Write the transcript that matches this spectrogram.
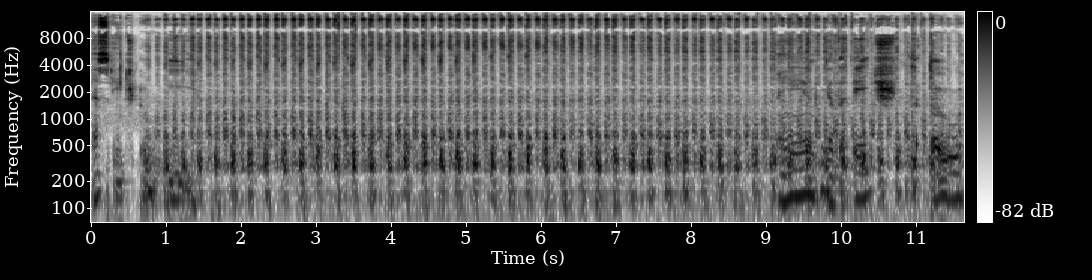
S-H-O-E. And we got the H, the O,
